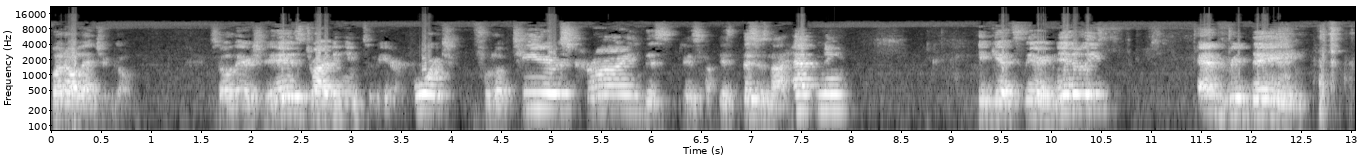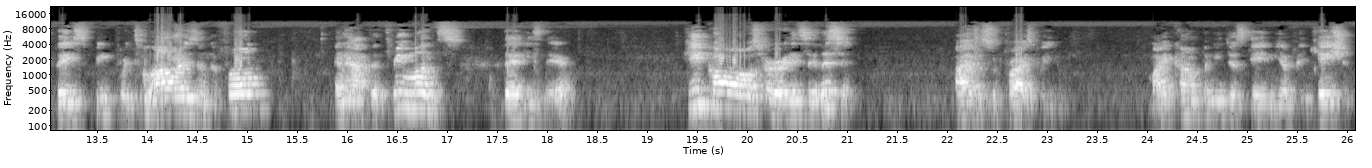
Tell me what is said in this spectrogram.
but I'll let you go. So there she is, driving him to the airport, full of tears, crying. This is, this, this is not happening. He gets there in Italy. Every day they speak for two hours on the phone. And after three months that he's there, he calls her and says, Listen, I have a surprise for you. My company just gave me a vacation,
